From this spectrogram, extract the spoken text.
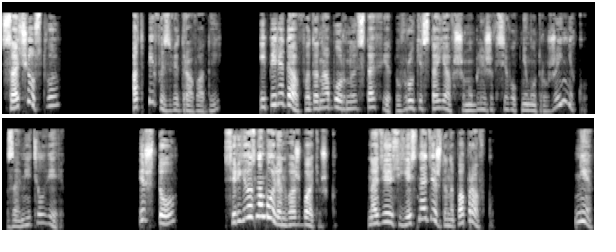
Сочувствую. Отпив из ведра воды и передав водонаборную эстафету в руки стоявшему ближе всего к нему дружиннику, заметил Верик. — И что, Серьезно болен ваш батюшка? Надеюсь, есть надежда на поправку? Нет,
